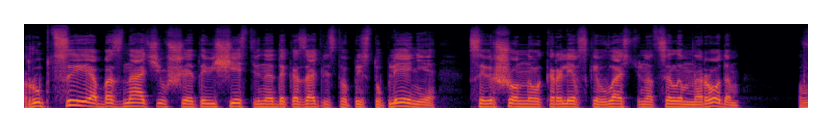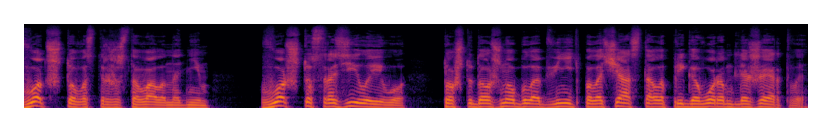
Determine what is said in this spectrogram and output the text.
рубцы, обозначившие это вещественное доказательство преступления, совершенного королевской властью над целым народом, вот что восторжествовало над ним — вот что сразило его. То, что должно было обвинить палача, стало приговором для жертвы.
